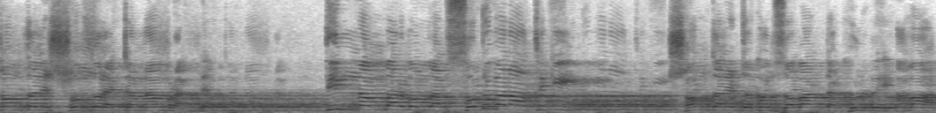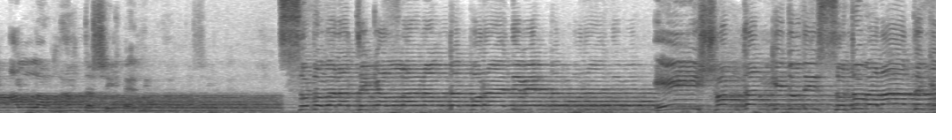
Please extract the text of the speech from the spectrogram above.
সন্তানের সুন্দর একটা নাম রাখবেন। তিন নাম্বার বললাম, ছোটবেলা থেকে সন্তানের যখন জবানটা খুলবে, আমার আল্লাহর নামটা শিখিয়ে দিবে। ছোটবেলা থেকে আল্লাহর নামটা পড়ায় দিবেন এই সন্তানকে যদি ছোটবেলা থেকে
